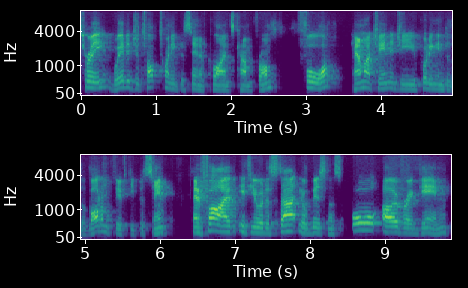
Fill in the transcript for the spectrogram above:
Three, where did your top 20% of clients come from? Four, how much energy are you putting into the bottom 50%? And five, if you were to start your business all over again,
